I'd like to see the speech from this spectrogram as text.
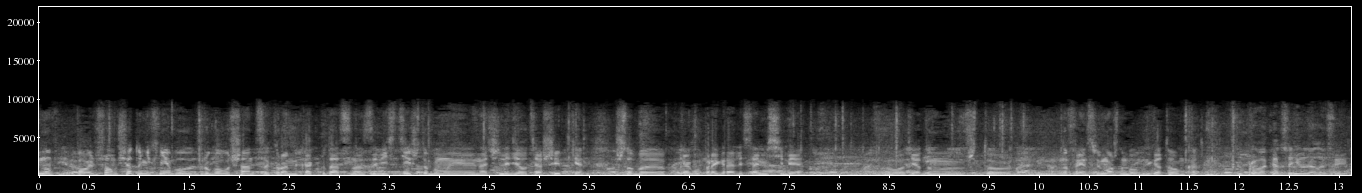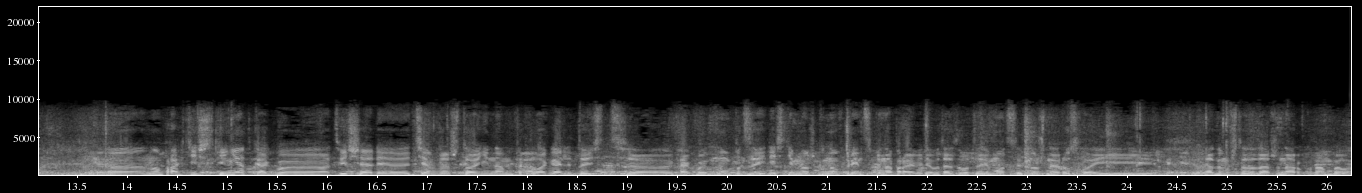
Ну, по большому счету, у них не было другого шанса, кроме как пытаться нас завести, чтобы мы начали делать ошибки, чтобы как бы проиграли сами себе. Вот, я думаю, что, ну, в принципе, можно было быть готовым к этому. Но провокация не удалась ведь? Ну, практически нет, как бы отвечали тем же, что они нам предлагали, то есть, э, как бы, ну, подзавелись немножко, ну, в принципе, направили вот это вот эмоции в нужное русло, и я думаю, что это даже на руку нам было.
